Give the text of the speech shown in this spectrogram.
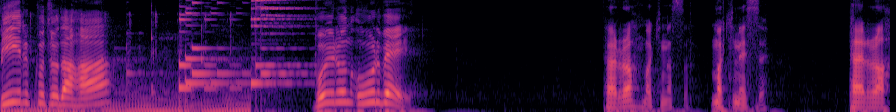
Bir kutu daha. Buyurun Uğur Bey. Perrah makinesi. Makinesi. Perrah.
